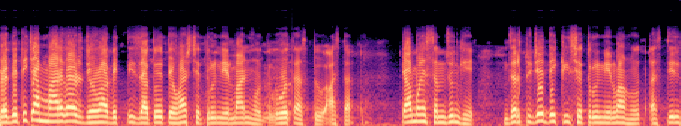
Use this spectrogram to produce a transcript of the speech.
प्रगतीच्या मार्गावर जेव्हा व्यक्ती जातो तेव्हा शत्रू निर्माण होत होत असतो असतात. त्यामुळे समजून घे जर तुझे देखील शत्रू निर्माण होत असतील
